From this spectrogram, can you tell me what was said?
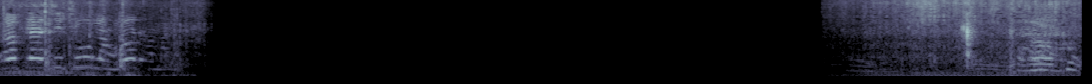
เออแกทิชชู่หลังรถเอามา เออถุง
